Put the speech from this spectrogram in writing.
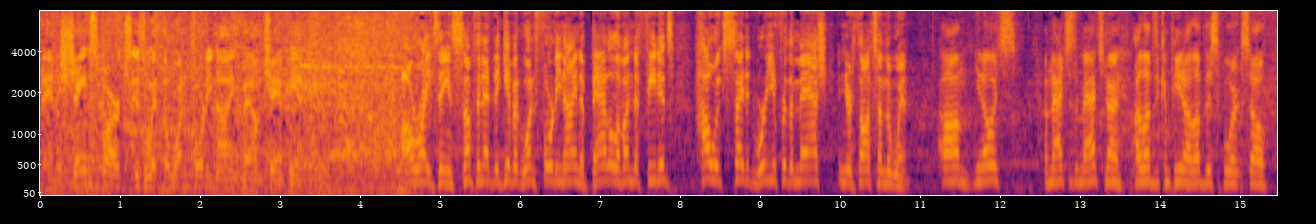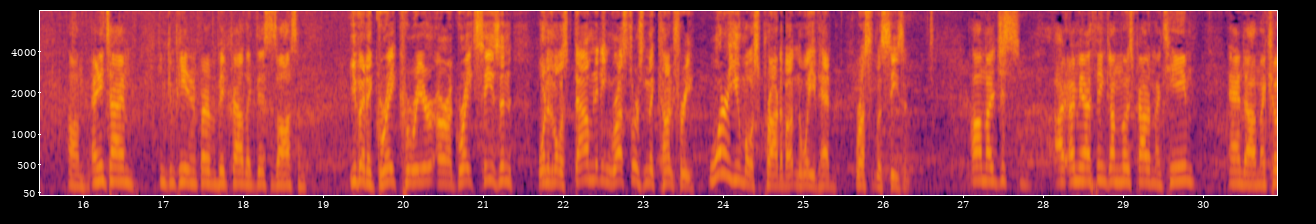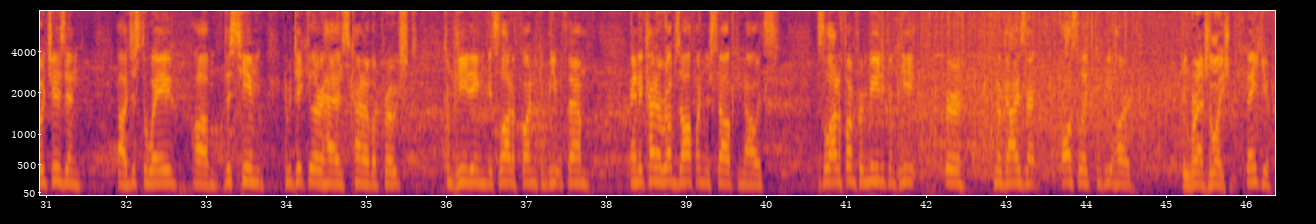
And Shane Sparks is with the 149-pound champion. All right, Zain, something had to give at 149, a battle of undefeateds. How excited were you for the MASH and your thoughts on the win? Um, you know, it's a match is a match, and I, I love to compete. I love this sport. So um, anytime you can compete in front of a big crowd like this is awesome. You've had a great career or a great season, one of the most dominating wrestlers in the country. What are you most proud about in the way you've had wrestled this season? Um, I just, I, I, mean, I think I'm most proud of my team and uh, my coaches and uh, just the way um, this team in particular has kind of approached competing. It's a lot of fun to compete with them, and it kind of rubs off on yourself. You know, it's it's a lot of fun for me to compete for you know guys that also like to compete hard. Congratulations. Thank you.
